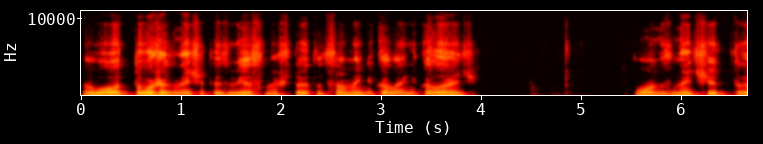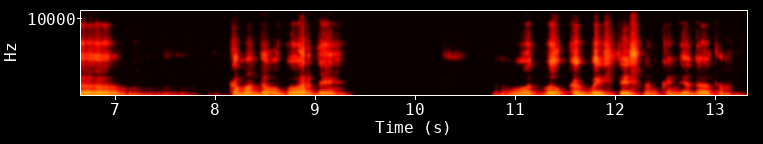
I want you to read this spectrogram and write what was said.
Вот, тоже, значит, известно, что этот самый Николай Николаевич, он, значит, э, командовал гвардией, вот, был как бы естественным кандидатом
